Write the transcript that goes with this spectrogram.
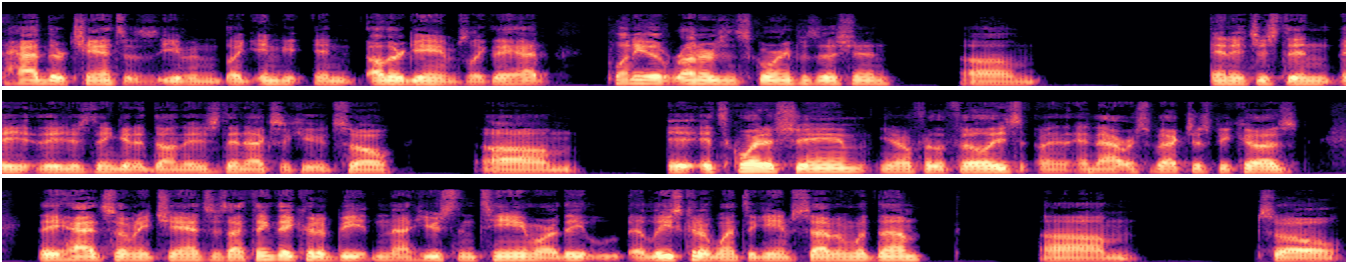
had their chances even like in in other games. Like they had plenty of runners in scoring position. Um, and it just didn't they, they just didn't get it done. They just didn't execute. So um it, it's quite a shame, you know, for the Phillies in, in, that respect, just because they had so many chances. I think they could have beaten that Houston team, or they at least could have went to Game Seven with them. Um, so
